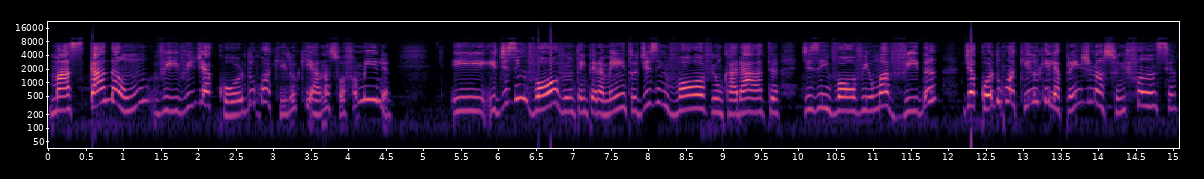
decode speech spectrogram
mas cada um vive de acordo com aquilo que há na sua família. E, e, desenvolve um temperamento, desenvolve um caráter, desenvolve uma vida de acordo com aquilo que ele aprende na sua infância.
